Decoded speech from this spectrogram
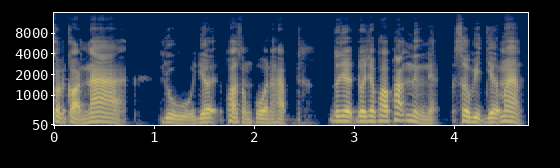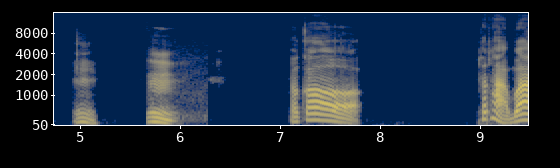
ก่อนๆหน้าอยู่เยอะพอสมควรนะครับ โดยโดยเฉพาะภาค1เนี่ยเซอร์วิสเยอะมาก อืม อืม แล้วก็ถ้าถามว่า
